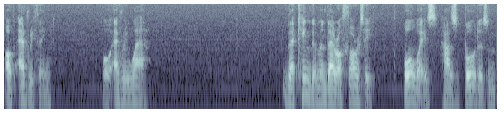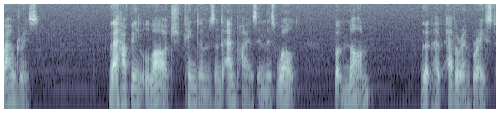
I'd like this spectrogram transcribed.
of everything or everywhere. Their kingdom and their authority always has borders and boundaries. There have been large kingdoms and empires in this world, but none that have ever embraced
